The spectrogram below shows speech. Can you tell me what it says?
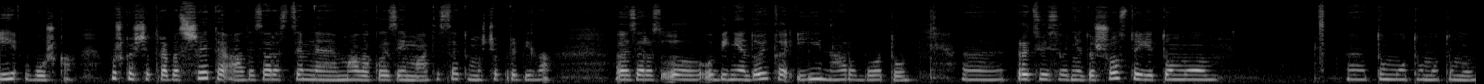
і вушка. Вушко ще треба зшити, але зараз цим не мала коли займатися, тому що прибігла е, зараз обідня дойка і на роботу. Е, Працюю сьогодні до 6, тому, е, тому, тому, тому.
